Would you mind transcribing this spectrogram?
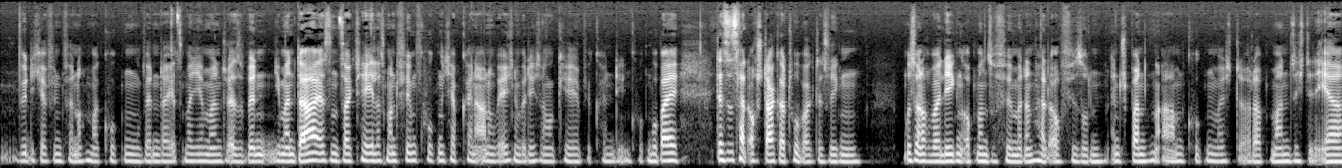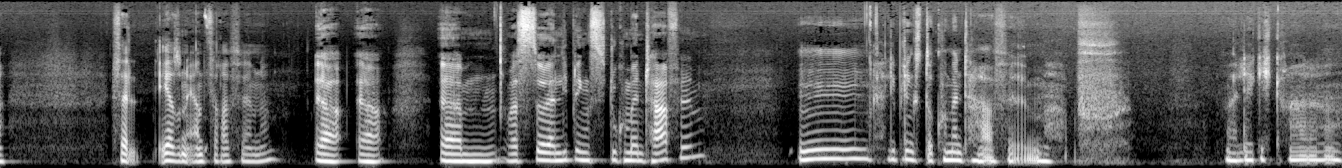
würde ich auf jeden Fall nochmal gucken, wenn da jetzt mal jemand, also wenn jemand da ist und sagt, hey, lass mal einen Film gucken, ich habe keine Ahnung welchen, würde ich sagen, okay, wir können den gucken. Wobei, das ist halt auch starker Tobak, deswegen muss man auch überlegen, ob man so Filme dann halt auch für so einen entspannten Abend gucken möchte oder ob man sich den eher, ist halt eher so ein ernsterer Film, ne? Ja, ja. Ähm, was ist so dein Lieblingsdokumentarfilm? Mm, Lieblingsdokumentarfilm. Überlege ich gerade.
